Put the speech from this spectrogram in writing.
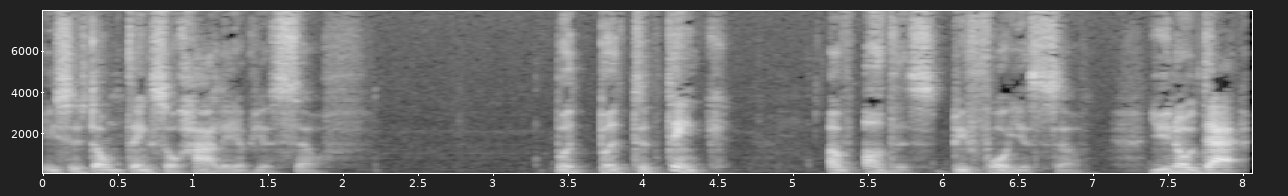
He says, don't think so highly of yourself, but, but to think of others before yourself. You know that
